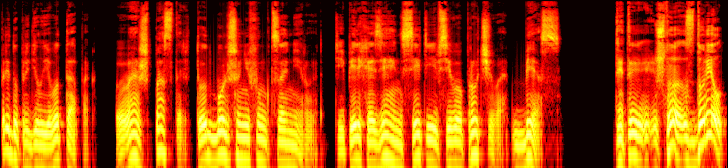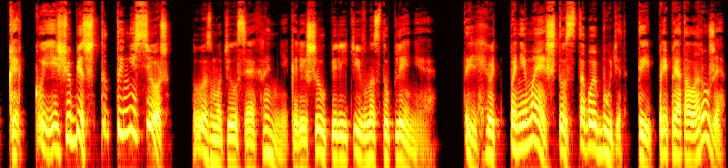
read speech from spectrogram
предупредил его Тапок. Ваш пастырь тут больше не функционирует. Теперь хозяин сети и всего прочего — бес. «Ты, ты что, сдурел? Какой еще бес? Что ты несешь?» Возмутился охранник и решил перейти в наступление. «Ты хоть понимаешь, что с тобой будет? Ты припрятал оружие?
